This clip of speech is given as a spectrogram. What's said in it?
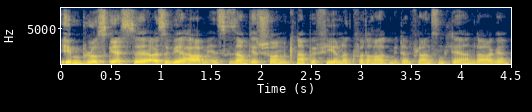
Eben plus Gäste, also wir haben insgesamt jetzt schon knappe 400 Quadratmeter Pflanzenkläranlage,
